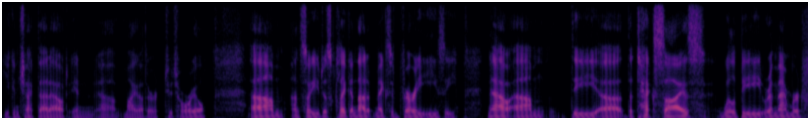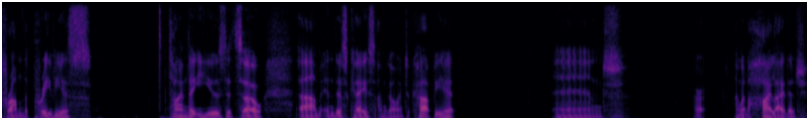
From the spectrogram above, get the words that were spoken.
You can check that out in uh, my other tutorial. Um, and so you just click on that, it makes it very easy. Now, um, the, uh, the text size will be remembered from the previous time that you used it. So um, in this case, I'm going to copy it and all right, I'm going to highlight it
